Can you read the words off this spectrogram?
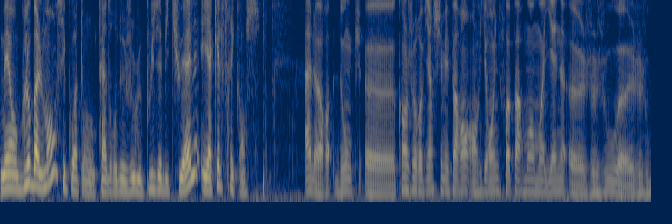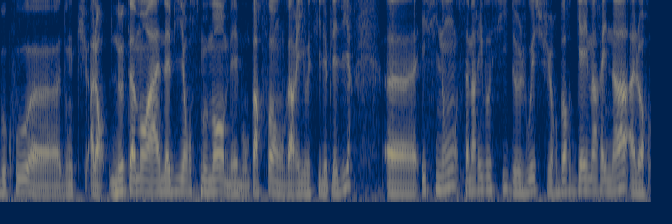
Mais en, globalement, c'est quoi ton cadre de jeu le plus habituel et à quelle fréquence? Alors, donc, euh, quand je reviens chez mes parents, environ une fois par mois en moyenne, euh, je joue, euh, je joue beaucoup. donc, alors, notamment à Anabi en ce moment, mais bon, parfois on varie aussi les plaisirs. Et sinon, ça m'arrive aussi de jouer sur Board Game Arena. Alors,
